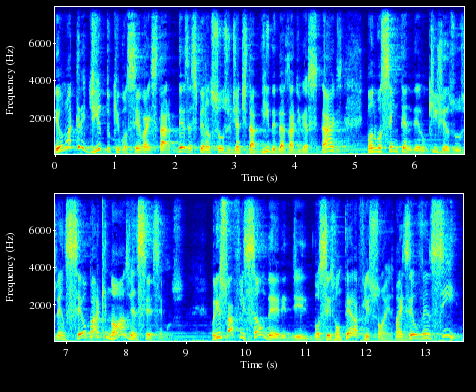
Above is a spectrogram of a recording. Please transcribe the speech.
Eu não acredito que você vai estar desesperançoso diante da vida e das adversidades quando você entender o que Jesus venceu para que nós vencêssemos. Por isso a aflição dele, de vocês vão ter aflições, mas eu venci.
